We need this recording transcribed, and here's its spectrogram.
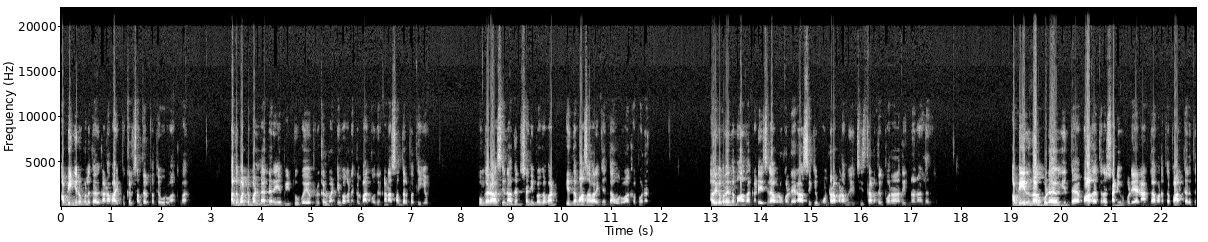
அப்படிங்கிறவங்களுக்கு அதுக்கான வாய்ப்புகள் சந்தர்ப்பத்தை உருவாக்குவார். அது மட்டுமல்ல நிறைய வீட்டு உபயோகப் பொருட்கள் வண்டி வாகனங்கள் வாங்குவதற்கான சந்தர்ப்பத்தையும் உங்கள் ராசிநாதன் சனி பகவான் இந்த மாதம் வரைக்கும் தான் உருவாக்க போகிறார் அதுக்கப்புறம் இந்த மாதம் கடைசியில் அவர் உங்களுடைய ராசிக்கு மூன்றாம் இடம் முயற்சி ஸ்தானத்துக்கு போகிறார் அது இன்னும் நல்லது. அப்படி இருந்தாலும் கூட இந்த மாதத்தில் சனி உங்களுடைய நான்காம் இடத்தை பார்க்கறது.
